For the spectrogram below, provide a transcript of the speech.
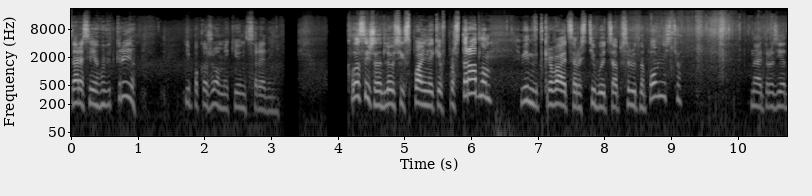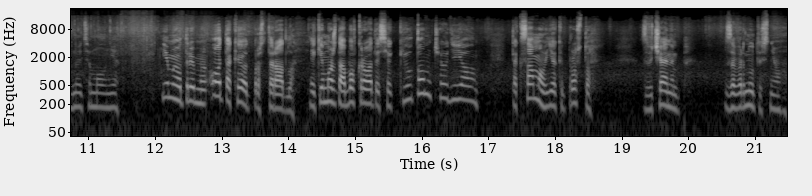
Зараз я його відкрию і покажу вам, який він всередині. Класичне для усіх спальників простирадло. Він відкривається, розтібується абсолютно повністю. Навіть роз'єднується молнія. І ми отримуємо отаке от простирадло, яке можна або вкриватися кілтом чи одіялом, так само, як і просто звичайним завернутися в нього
